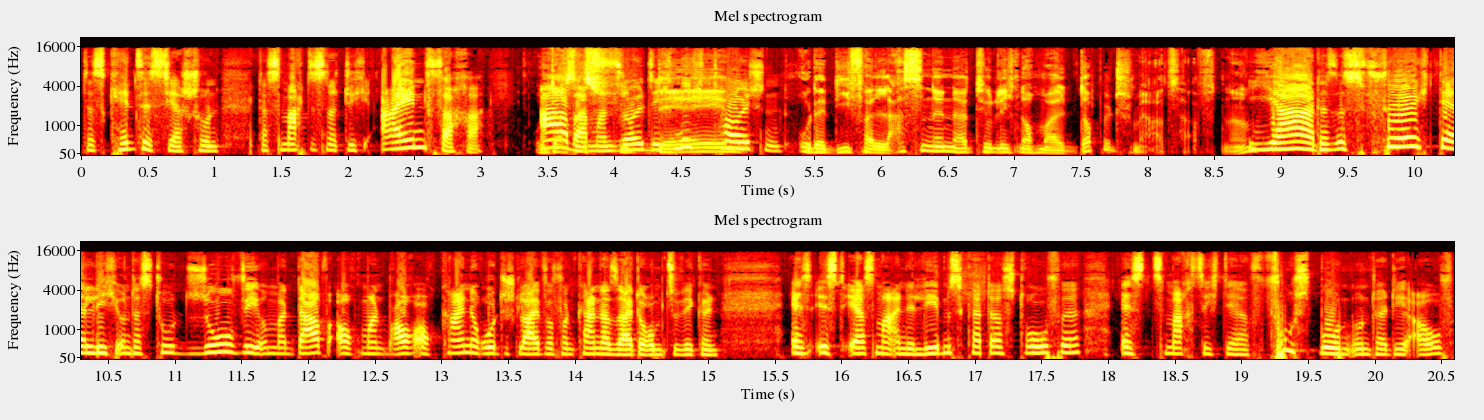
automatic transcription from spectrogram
Das kennt es ja schon. Das macht es natürlich einfacher. Aber man soll sich nicht täuschen. Oder die Verlassenen natürlich nochmal doppelt schmerzhaft. Ne? Ja, das ist fürchterlich und das tut so weh und man darf auch, man braucht auch keine rote Schleife von keiner Seite rumzuwickeln. Es ist erstmal eine Lebenskatastrophe. Es macht sich der Fußboden unter dir auf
